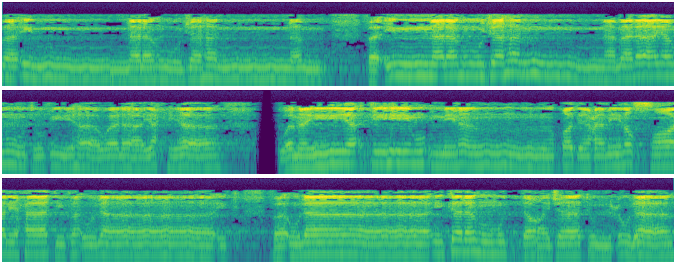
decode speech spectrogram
فإن له جهنم فإن له جهنم لا يموت فيها ولا يحيا. ومن يأته مؤمنا قد عمل الصالحات فأولئك, فأولئك لهم الدرجات العلا.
